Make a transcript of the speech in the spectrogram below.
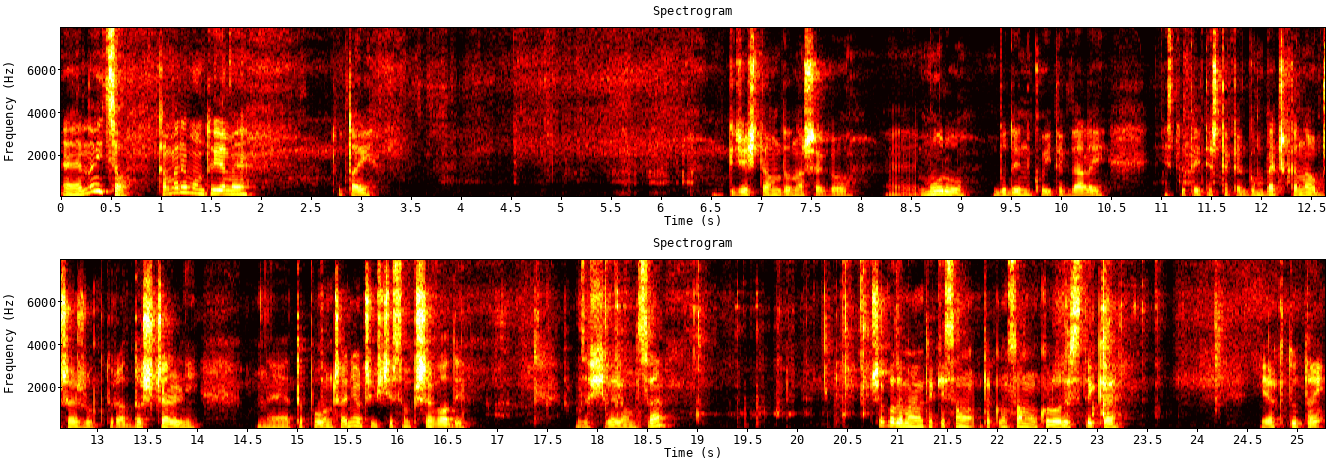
E, No i co? Kamerę montujemy tutaj gdzieś tam do naszego e, muru, budynku i tak dalej. Jest tutaj też taka gąbeczka na obrzeżu, która doszczelni e, to połączenie. Oczywiście są przewody zasilające. Przewody mają takie taką samą kolorystykę jak tutaj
